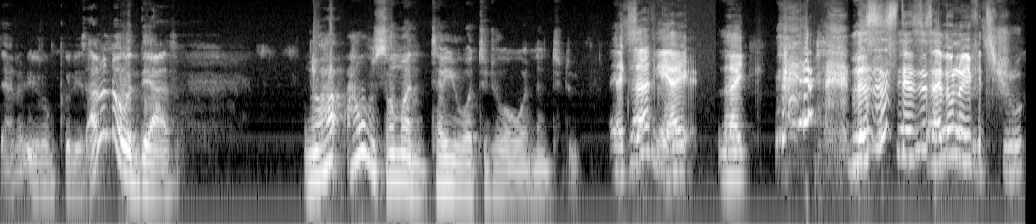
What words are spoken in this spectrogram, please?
They're not even police. I don't know what they are. No, how how will someone tell you what to do or what not to do? Exactly. I like. this is this is. I don't know if it's true,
